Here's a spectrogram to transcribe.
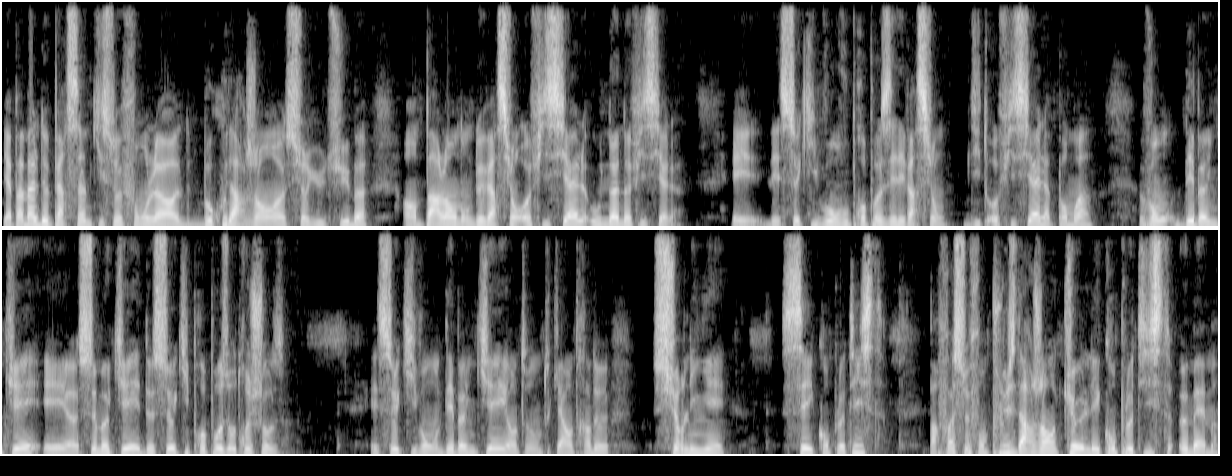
Il y a pas mal de personnes qui se font leur, beaucoup d'argent euh, sur YouTube en parlant donc de versions officielles ou non officielles. Et ceux qui vont vous proposer des versions dites officielles, pour moi, vont débunker et euh, se moquer de ceux qui proposent autre chose. Et ceux qui vont débunker, en tout cas en train de surligner ces complotistes, parfois se font plus d'argent que les complotistes eux-mêmes.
